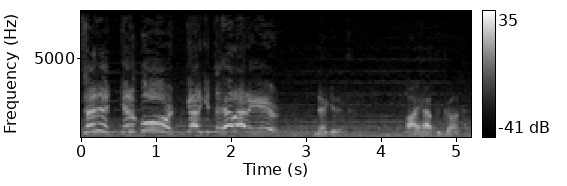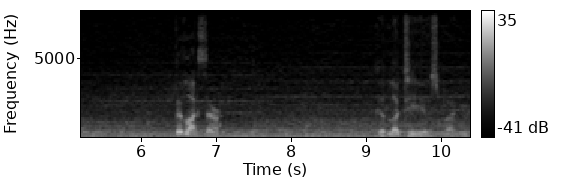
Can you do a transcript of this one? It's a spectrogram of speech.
Lieutenant, get aboard! We gotta get the hell out of here! Negative. I have the gun. Good luck, sir. Good luck to you, Spartan.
